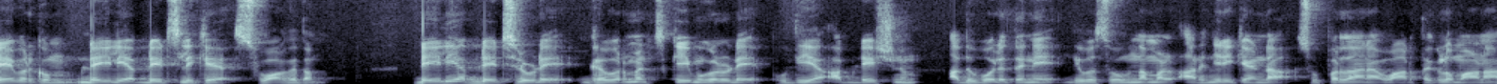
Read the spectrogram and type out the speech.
ഏവർക്കും ഡെയിലി അപ്ഡേറ്റ്സിലേക്ക് സ്വാഗതം. ഡെയിലി അപ്ഡേറ്റ്സിലൂടെ ഗവൺമെന്റ് സ്കീമുകളുടെ പുതിയ അപ്ഡേഷനും അതുപോലെ തന്നെ ദിവസവും നമ്മൾ അറിഞ്ഞിരിക്കേണ്ട സുപ്രധാന വാർത്തകളുമാണ്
